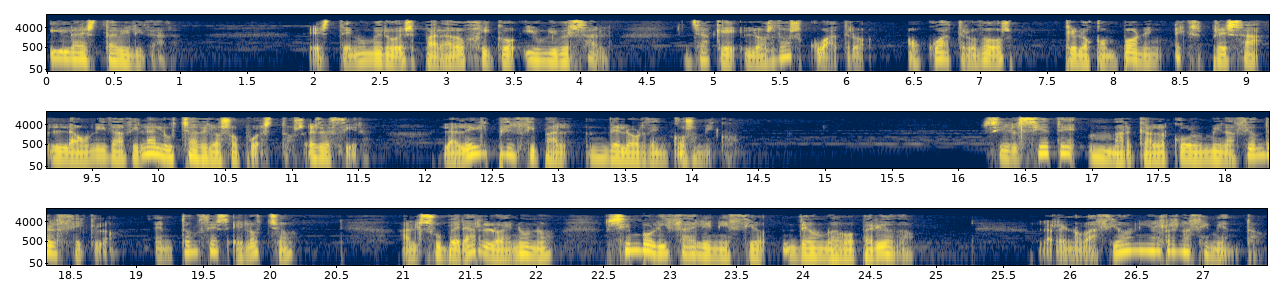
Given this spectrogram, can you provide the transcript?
y la estabilidad. Este número es paradójico y universal, ya que los dos cuatro o cuatro dos que lo componen expresa la unidad y la lucha de los opuestos, es decir, la ley principal del orden cósmico. Si el 7 marca la culminación del ciclo, entonces el 8, al superarlo en 1, simboliza el inicio de un nuevo periodo, la renovación y el renacimiento.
